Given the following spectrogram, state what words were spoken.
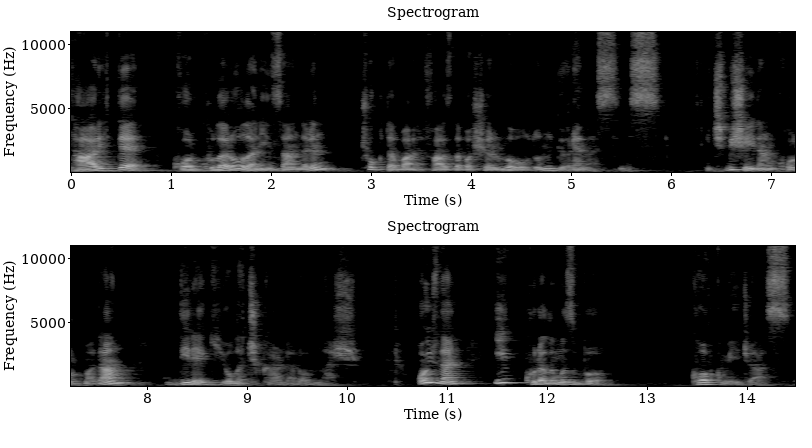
Tarihte korkuları olan insanların çok da fazla başarılı olduğunu göremezsiniz. Hiçbir şeyden korkmadan direkt yola çıkarlar onlar. O yüzden ilk kuralımız bu. Korkmayacağız.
